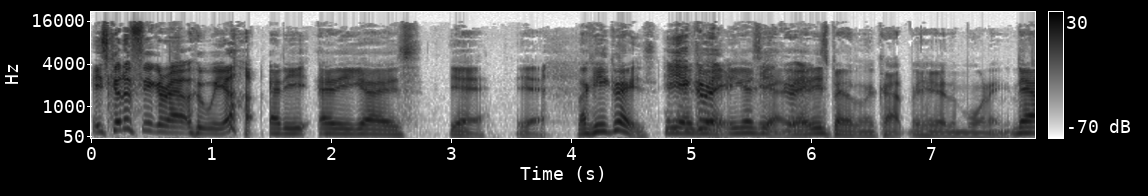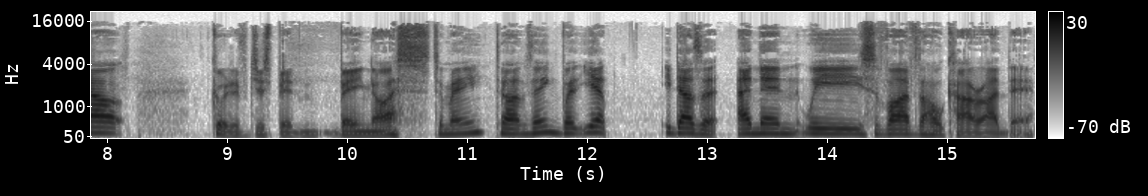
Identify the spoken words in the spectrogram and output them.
He's going to figure out who we are. and he and he goes, "Yeah, yeah." Like he agrees. He goes, agreed. Yeah. He goes, He "Yeah, yeah, it is better than the crap hear in the morning." Now, could have just been being nice to me type thing, but yep, he does it, and then we survive the whole car ride there.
